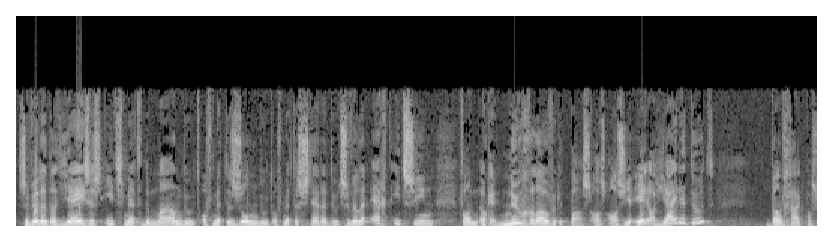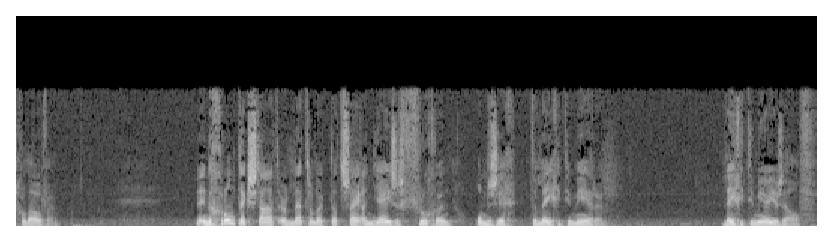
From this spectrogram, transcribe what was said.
Ze willen dat Jezus iets met de maan doet, of met de zon doet, of met de sterren doet. Ze willen echt iets zien van, oké, nu geloof ik het pas. Als, als, je, als jij dit doet, dan ga ik pas geloven. In de grondtekst staat er letterlijk dat zij aan Jezus vroegen om zich te legitimeren. Legitimeer jezelf.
